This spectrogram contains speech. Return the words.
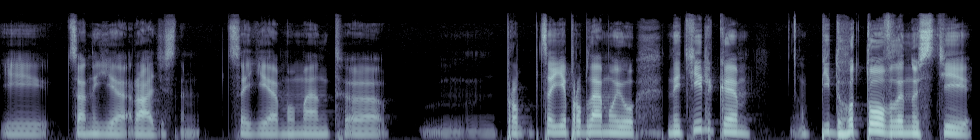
і це не є радісним. Це є момент. е, м, про- Це є проблемою не тільки підготовленості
